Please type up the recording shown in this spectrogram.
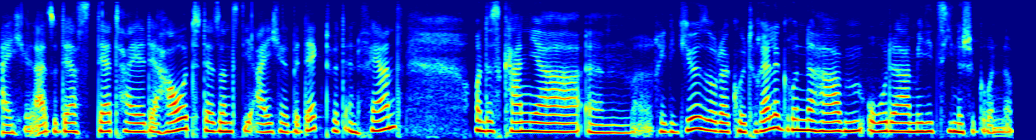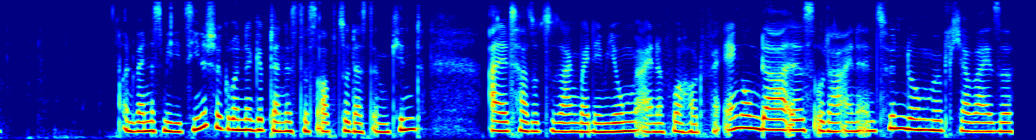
Eichel. Also das, der Teil der Haut, der sonst die Eichel bedeckt, wird entfernt. Und es kann ja ähm, religiöse oder kulturelle Gründe haben oder medizinische Gründe. Und wenn es medizinische Gründe gibt, dann ist das oft so, dass im Kindalter sozusagen bei dem Jungen eine Vorhautverengung da ist oder eine Entzündung möglicherweise,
